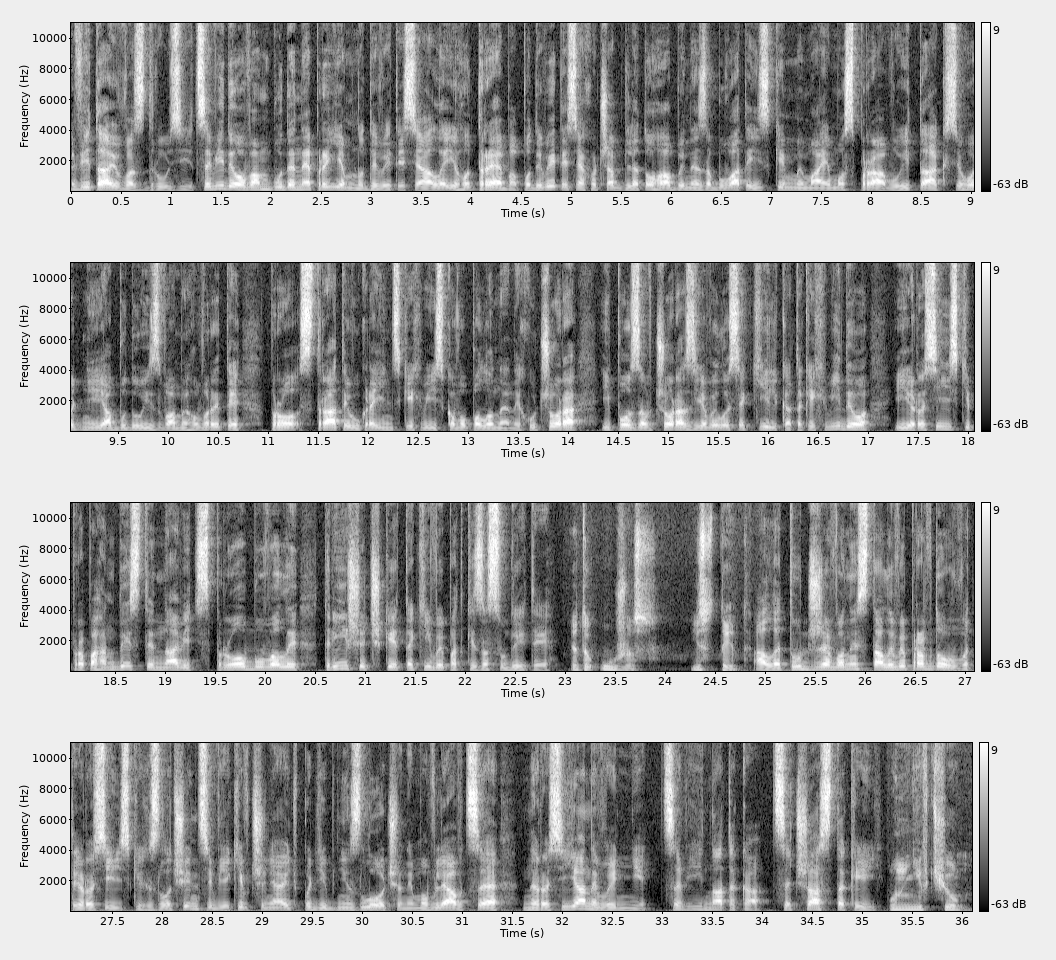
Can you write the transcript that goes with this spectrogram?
Вітаю вас, друзі! Це відео вам буде неприємно дивитися, але його треба подивитися, хоча б для того, аби не забувати, із ким ми маємо справу. І так, сьогодні я буду із вами говорити про страти українських військовополонених. Учора і позавчора з'явилося кілька таких відео, і російські пропагандисти навіть спробували трішечки такі випадки засудити. Это ужас и стид. Але тут же вони стали виправдовувати російських злочинців, які вчиняють подібні злочини. Мовляв, це не росіяни винні, це війна така, це час такий. Он ні в чому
